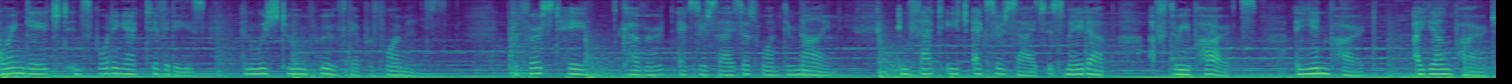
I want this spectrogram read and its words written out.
or engaged in sporting activities and wish to improve their performance. The first tape covered exercises 1 through 9. In fact, each exercise is made up of three parts a yin part, a yang part,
